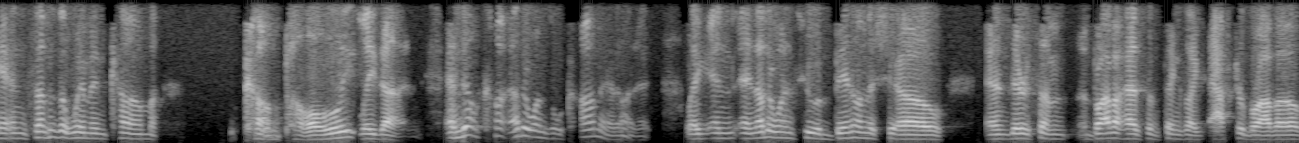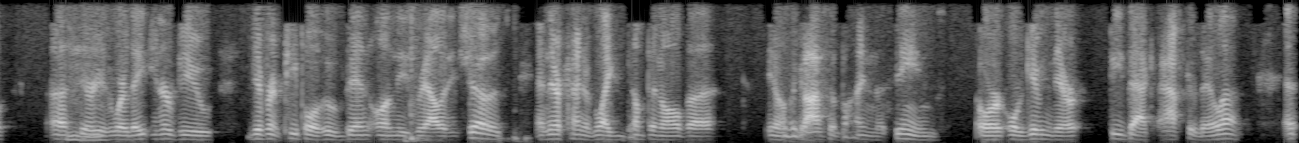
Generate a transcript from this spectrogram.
and some of the women come completely done. And they'll other ones will comment on it, like and and other ones who have been on the show. And there's some Bravo has some things like After Bravo uh, mm-hmm. series where they interview different people who've been on these reality shows, and they're kind of like dumping all the, you know, the gossip behind the scenes, or or giving their feedback after they left, and,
